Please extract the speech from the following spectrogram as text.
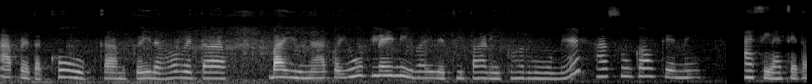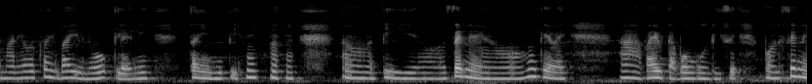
આપણે તો ખૂબ કામ કર્યા. હવે તો બાયુને કોઈ ઉઠલે નહીં વાયવેથી પાણી ભરવું ને? આ શું કહું કે નહીં? સાચી વાત છે તમારે હવે કંઈ બાયુને ઉકલે નહીં. કંઈ નથી, હું. છે ને શું કહેવાય? હા વાયુતા બહુ ઊંડી છે. પણ છે ને,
